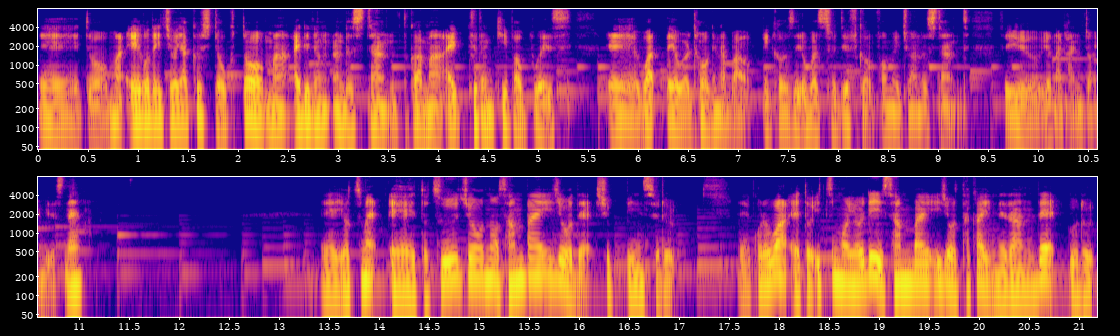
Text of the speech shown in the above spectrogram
えっ、ー、と、まあ、英語で一応訳しておくと、まあ、I didn't understand とか、まあ、I couldn't keep up with、えー、what they were talking about because it was too difficult for me to understand というような感じの意味ですね。えー、4つ目、えーと、通常の3倍以上で出品する。えー、これは、えーと、いつもより3倍以上高い値段で売る。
